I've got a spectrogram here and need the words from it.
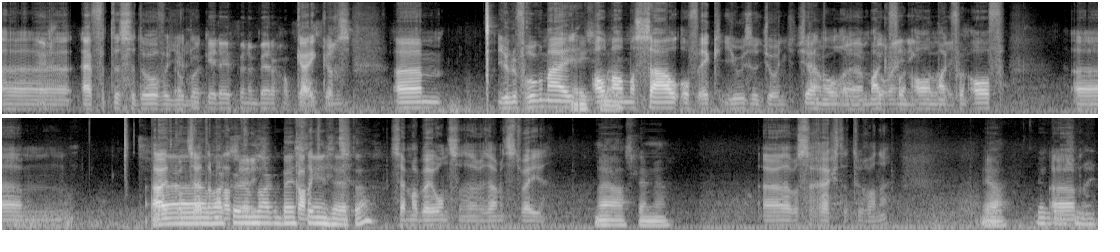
Eh, even tussendoor voor jullie een keer even een berg op. kijkers. Ehm, jullie vroegen mij Nee, allemaal massaal of ik user join channel, eh, toch microphone on, microphone off. Ehm uit kon zetten, maar dat kunnen we kan niet. inzetten? Zeg maar bij ons, we zijn met z'n tweeën. Ja, slim ja. Eh, dat was de rechter toe hè. Ja. Denk dat is Ehm, mij.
